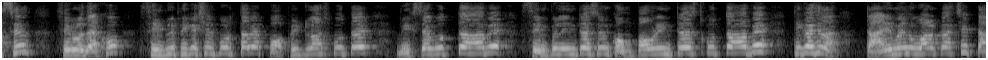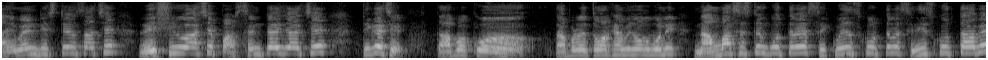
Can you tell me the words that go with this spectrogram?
আসে সেগুলো দেখো। সিম্পলিফিকেশন পড়তে হবে প্রফিট লস পড়তে হবে মিক্সচার করতে হবে সিম্পল ইন্টারেস্ট এবং কম্পাউন্ড ইন্টারেস্ট করতে হবে, ঠিক আছে না? টাইম অ্যান্ড ওয়ার্ক আছে টাইম অ্যান্ড ডিস্টেন্স আছে রেশিও আছে পার্সেন্টেজ আছে, ঠিক আছে? তারপর তারপরে তোমাকে আমি তোমাকে বলি নাম্বার সিস্টেম করতে হবে সিকোয়েন্স করতে হবে সিরিজ করতে হবে,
